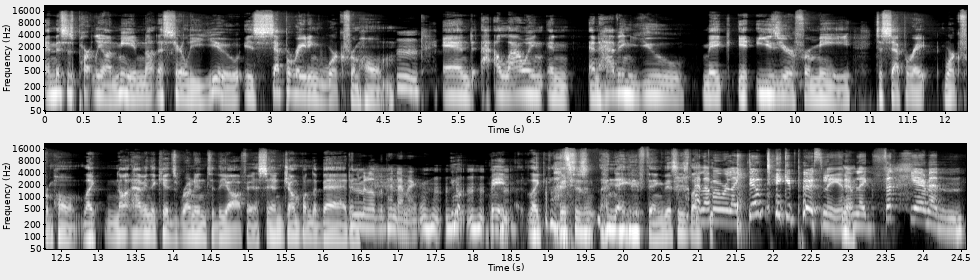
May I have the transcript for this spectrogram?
and this is partly on me, not necessarily you, is separating work from home Mm. and allowing and and having you make it easier for me to separate work from home, like not having the kids run into the office and jump on the bed in the middle of the pandemic. Mhm, you know, mhm, mhm, babe, mhm. like this isn't a negative thing. This is like I love the- how we're like, don't take it personally, and Yeah. I'm like, fuck your mum.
